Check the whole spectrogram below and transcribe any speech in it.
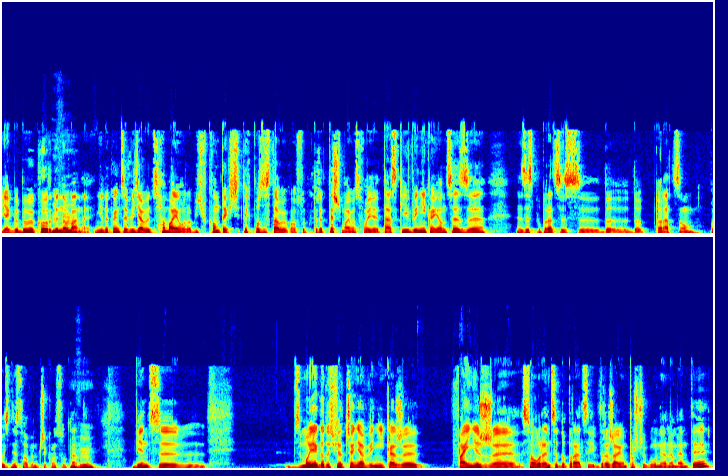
jakby były koordynowane. Mhm. Nie do końca wiedziały, co mają robić w kontekście tych pozostałych osób, które też mają swoje taski wynikające z, ze współpracy z do, do, doradcą biznesowym czy konsultantem. Mhm. Więc y, z mojego doświadczenia wynika, że fajnie, że są ręce do pracy i wdrażają poszczególne elementy,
